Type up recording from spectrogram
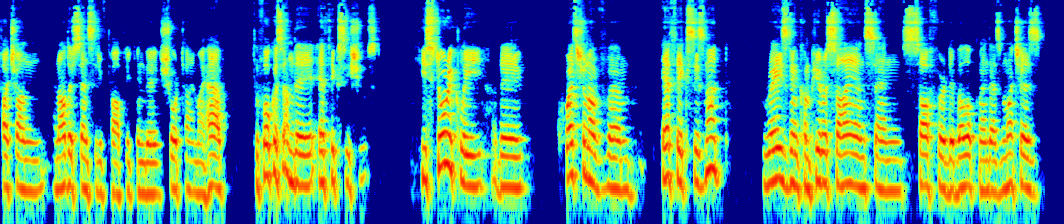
touch on another sensitive topic in the short time I have to focus on the ethics issues. Historically, the question of um, ethics is not raised in computer science and software development as much as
